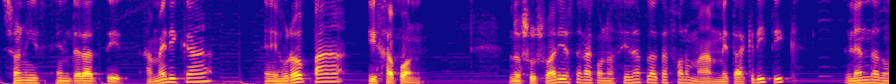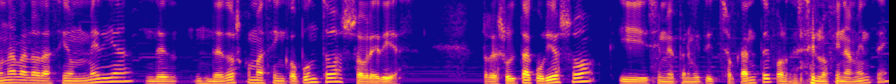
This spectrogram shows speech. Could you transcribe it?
Sony Interactive América, Europa y Japón. Los usuarios de la conocida plataforma Metacritic le han dado una valoración media de, de 2,5 puntos sobre 10. Resulta curioso y, si me permitís, chocante, por decirlo finamente,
